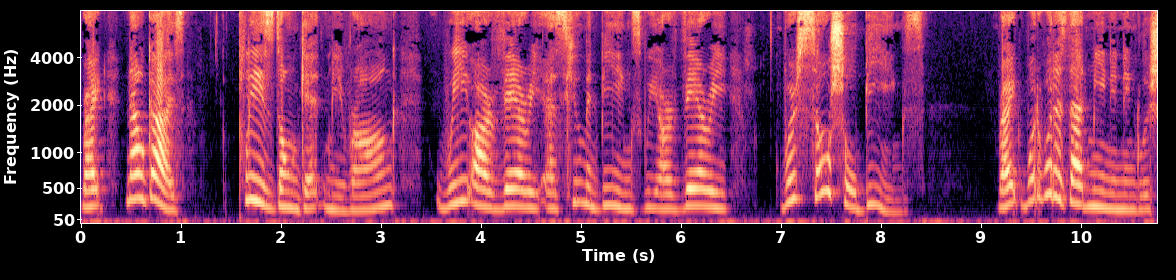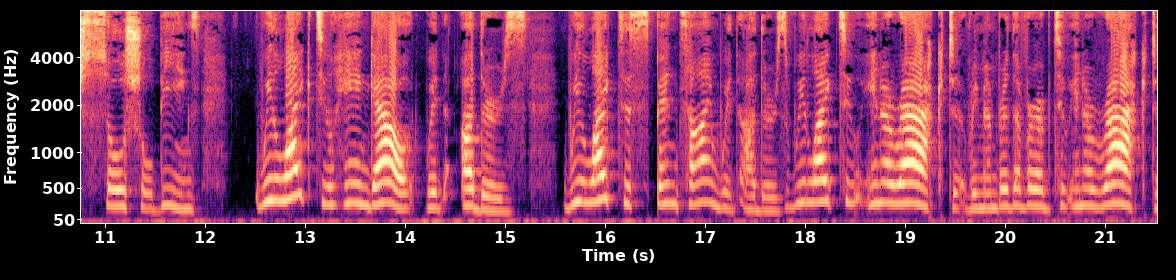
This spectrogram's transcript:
right? Now, guys, please don't get me wrong. We are very, as human beings, we are very, we're social beings, right? What, what does that mean in English? Social beings. We like to hang out with others. We like to spend time with others. We like to interact. Remember the verb to interact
